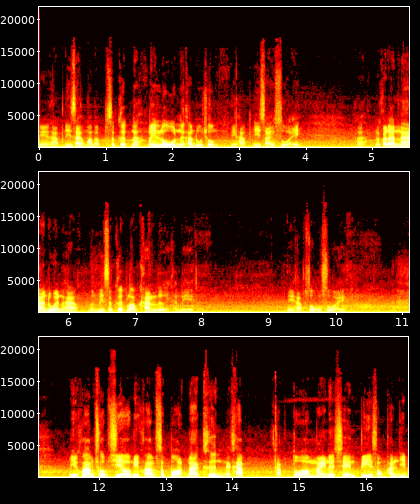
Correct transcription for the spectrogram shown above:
นี่ครับดีไซน์ออกมาแบบสเกิร์ตนะไม่โลนนะครับดูชมนี่ครับดีไซน์สวยนะแล้วก็ด้านหน้าด้วยนะครับเหมือนมีสเกิร์ตรอบคันเลยคันนี้นี่ครับทรงสวย มีความโฉบเฉี่ยวมีความสปอร์ตมากขึ้นนะครับ กับตัว Minor Change ปี 2021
